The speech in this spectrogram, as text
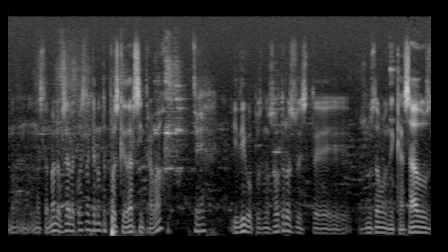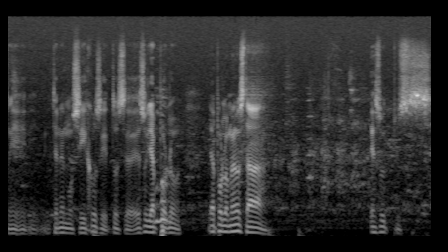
no, no- no está mal. O sea, la cosa es que no te puedes quedar sin trabajo. Sí. Y digo, pues nosotros este, pues no estamos ni casados ni, ni tenemos hijos, y entonces eso ya por lo, ya por lo menos está, eso pues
